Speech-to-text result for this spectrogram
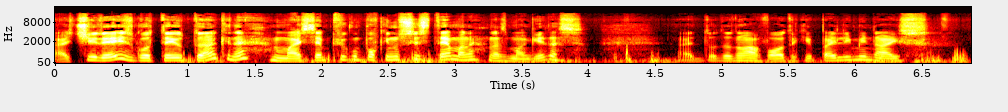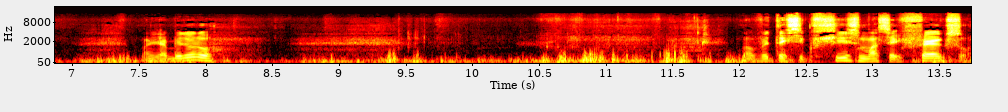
Aí tirei, esgotei o tanque, né? Mas sempre fica um pouquinho no sistema, né? Nas mangueiras. Aí tô dando uma volta aqui para eliminar isso. Mas já melhorou. 95X Massey Ferguson.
